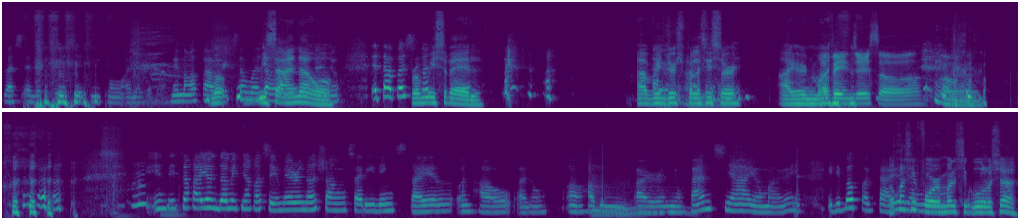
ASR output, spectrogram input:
less electricity kung ano ba. May mga fabrics naman Miss na Ana, ano. oh. Eh, tapos From mas- Israel. Avengers pala si Sir. Iron Man. Avengers, oh. Ayan. Hindi, tsaka yung damit niya kasi meron na siyang sariling style on how, ano, uh, how to Mm. iron yung pants niya, yung mga ganyan. Eh, di ba pag tayo O kasi lang may- formal siguro siya.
